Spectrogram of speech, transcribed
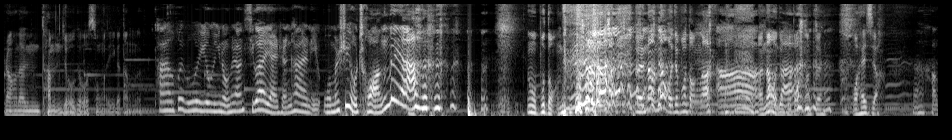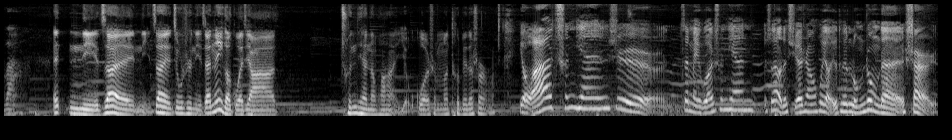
然后呢，他们就给我送了一个凳子。他会不会用一种非常奇怪的眼神看着你？我们是有床的呀。那我不懂，对，那那我就不懂了啊啊，那我就不懂了。对，我还小。嗯，好吧。哎，你在你在就是你在那个国家，春天的话有过什么特别的事儿吗？有啊，春天是在美国，春天所有的学生会有一个特别隆重的事儿，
